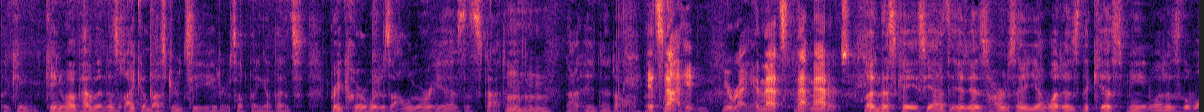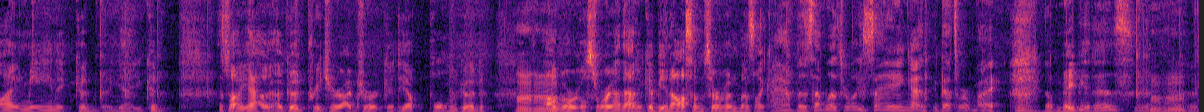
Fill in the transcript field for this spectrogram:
the king, kingdom of heaven is like a mustard seed or something. And that's pretty clear what his allegory is. It's not hidden, mm-hmm. not hidden at all. But, it's not hidden. You're right, yeah. and that's that matters. But in this case, yeah, it is hard to say. Yeah, what does the kiss mean? What does the wine mean? It could, yeah, you could so yeah, a good preacher, I'm sure, could yeah, pull a good mm-hmm. allegorical story out of that. It could be an awesome sermon, but it's like, ah, but is that what it's really saying? I think that's where my, you know, maybe it is. Mm-hmm. But,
